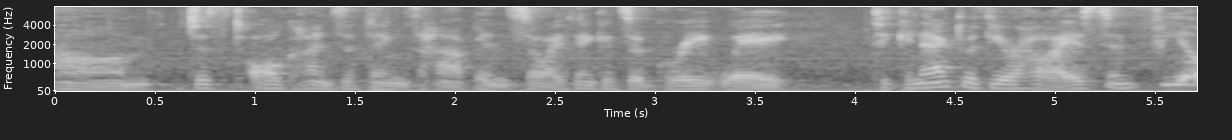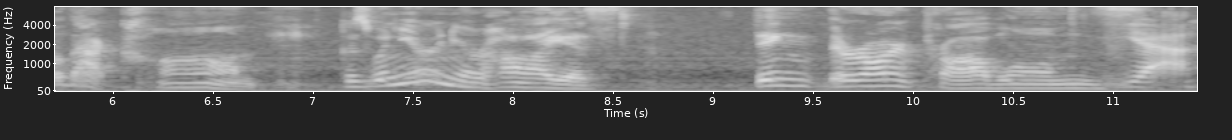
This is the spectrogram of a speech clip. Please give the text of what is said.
Um, just all kinds of things happen. So I think it's a great way to connect with your highest and feel that calm. Because when you're in your highest, thing there aren't problems Yeah.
